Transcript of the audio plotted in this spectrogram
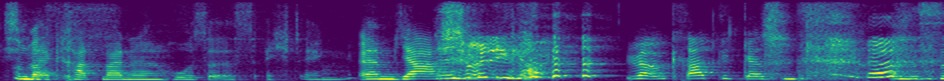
Ich Und merke gerade, meine Hose ist echt eng. Ähm, ja, Entschuldigung. Wir haben gerade gegessen. Und es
